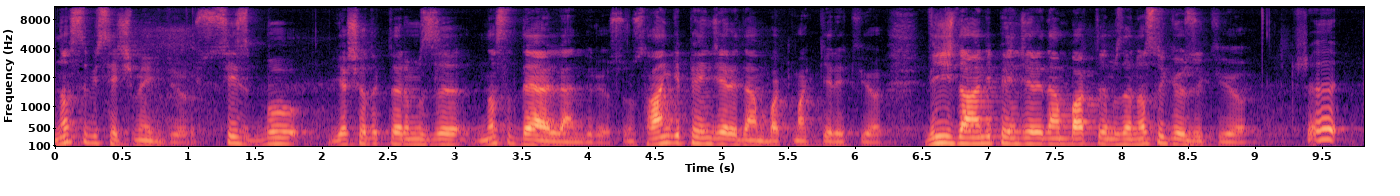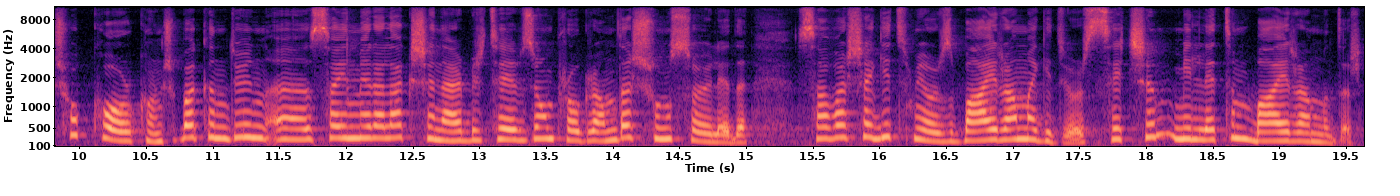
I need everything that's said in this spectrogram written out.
Nasıl bir seçime gidiyoruz? Siz bu yaşadıklarımızı nasıl değerlendiriyorsunuz? Hangi pencereden bakmak gerekiyor? Vicdani pencereden baktığımızda nasıl gözüküyor? Ee, Çok korkunç. Bakın dün e, Sayın Meral Akşener bir televizyon programında şunu söyledi. Savaşa gitmiyoruz, bayrama gidiyoruz. Seçim milletin bayramıdır.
